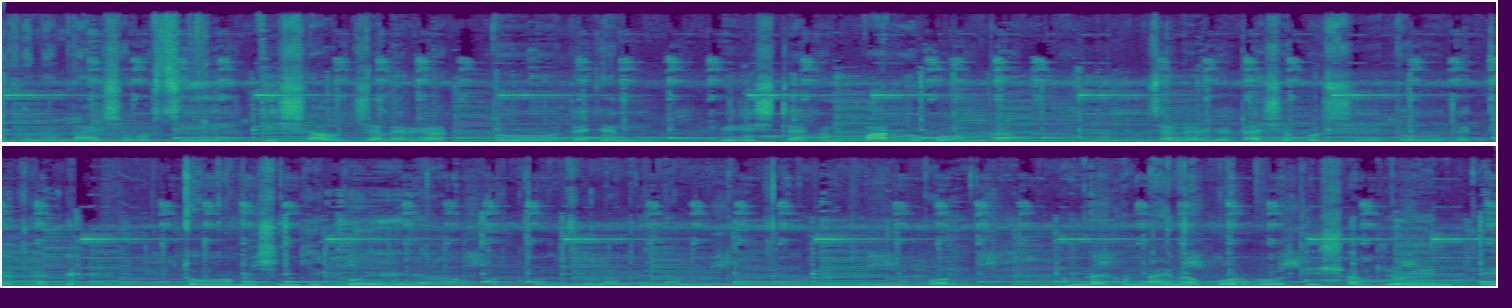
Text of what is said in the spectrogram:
এখন আমরা এসে পড়ছি ত্রিশাল চালের ঘাট। তো দেখেন, ব্রিজটা এখন পার হব আমরা। চালের ঘাট এসে পড়ছি, তো দেখতে থাকে তো আমি সিঞ্জিত বয়ে হইয়া কতক্ষণ চুলা পাইলাম। তো চুলা নাচার পর আমরা এখন নাইমা পড়ব, ত্রিশাল জয়ন্তী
